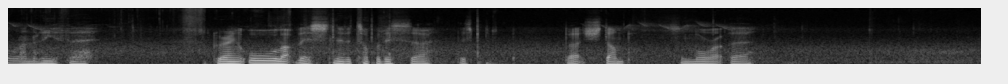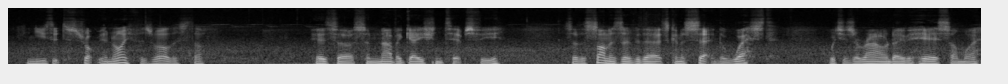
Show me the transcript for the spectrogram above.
all underneath there. Growing all up this near the top of this uh, this birch stump. Some more up there. You can use it to strop your knife as well this stuff. Here's uh, some navigation tips for you. So the sun is over there. It's going to set in the west which is around over here somewhere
